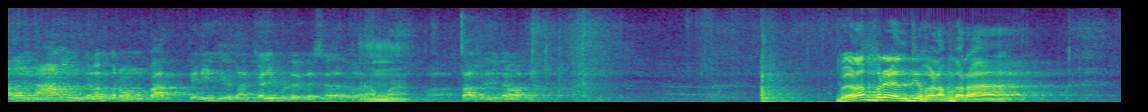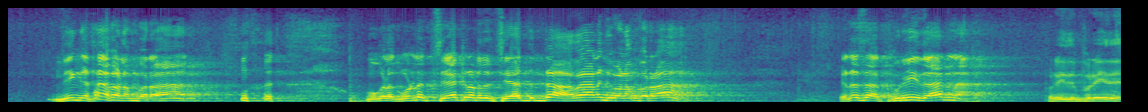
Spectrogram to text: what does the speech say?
அதான் நானும் விளம்பரம் ஒன்று பார்த்து தெரியுது. நான் கேள்விப்பட்டிருக்கேன் சார். ஆமா. அப்பா சொல்லி தான் வரேன் விளம்பரம் எதுக்கு விளம்பரம்? நீங்கள் தான் விளம்பரம். உங்களை கொண்டு சேர்க்கறத சேர்த்துட்டு அதான் எனக்கு விளம்பரம். என்ன சார் புரியுதா என்ன? புரியுது புரியுது.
